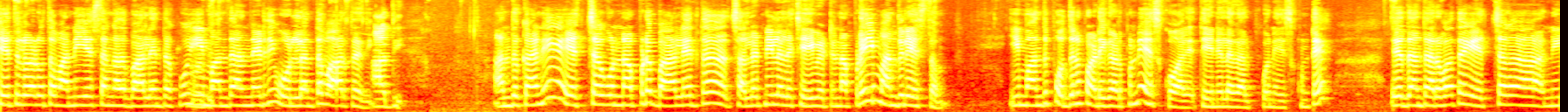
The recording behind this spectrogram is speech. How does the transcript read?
చేతులు కడుగుతాం అన్ని చేస్తాం కదా బాలెంతకు ఈ మందు అనేది ఒళ్ళంతా వారుతుంది. అది. అందుకని ఎచ్చగా ఉన్నప్పుడే బాలెంత చల్లటి నీళ్ళలో చేయి పెట్టినప్పుడే ఈ మందులు వేస్తాం. ఈ మందు పొద్దున పడి గడుపుని వేసుకోవాలి తేనెలో కలుపుకొని వేసుకుంటే. దాని తర్వాత ఎచ్చగా నీ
